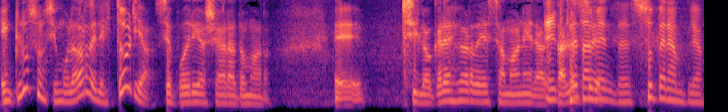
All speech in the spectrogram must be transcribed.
incluso un simulador de la historia se podría llegar a tomar eh, si lo querés ver de esa manera. Eh, Tal vez totalmente, es súper amplio.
